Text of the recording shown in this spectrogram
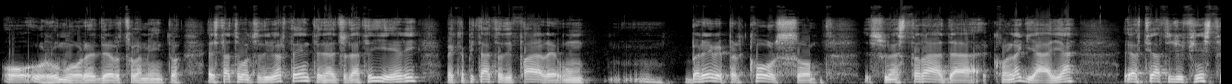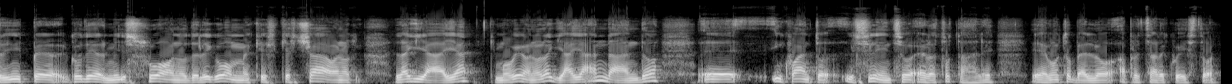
o il rumore del rotolamento. È stato molto divertente nella giornata di ieri, mi è capitato di fare un breve percorso su una strada con la ghiaia e ho tirato giù i finestrini per godermi il suono delle gomme che schiacciavano la ghiaia, che muovevano la ghiaia andando, eh, in quanto il silenzio era totale e è molto bello apprezzare questo.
